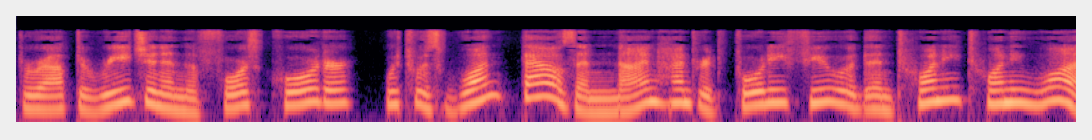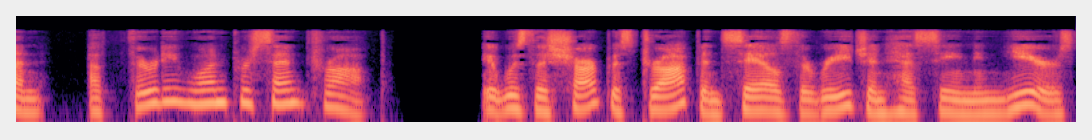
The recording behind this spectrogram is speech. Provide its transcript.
throughout the region in the fourth quarter, which was 1,940 fewer than 2021, a 31% drop. It was the sharpest drop in sales the region has seen in years,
